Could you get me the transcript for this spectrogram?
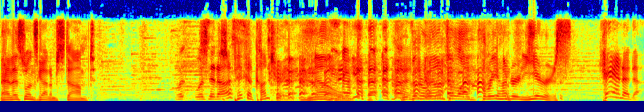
Man, this one's got him stumped. was, was it us? Pick a country. No, we've been around for like 300 years. Canada.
